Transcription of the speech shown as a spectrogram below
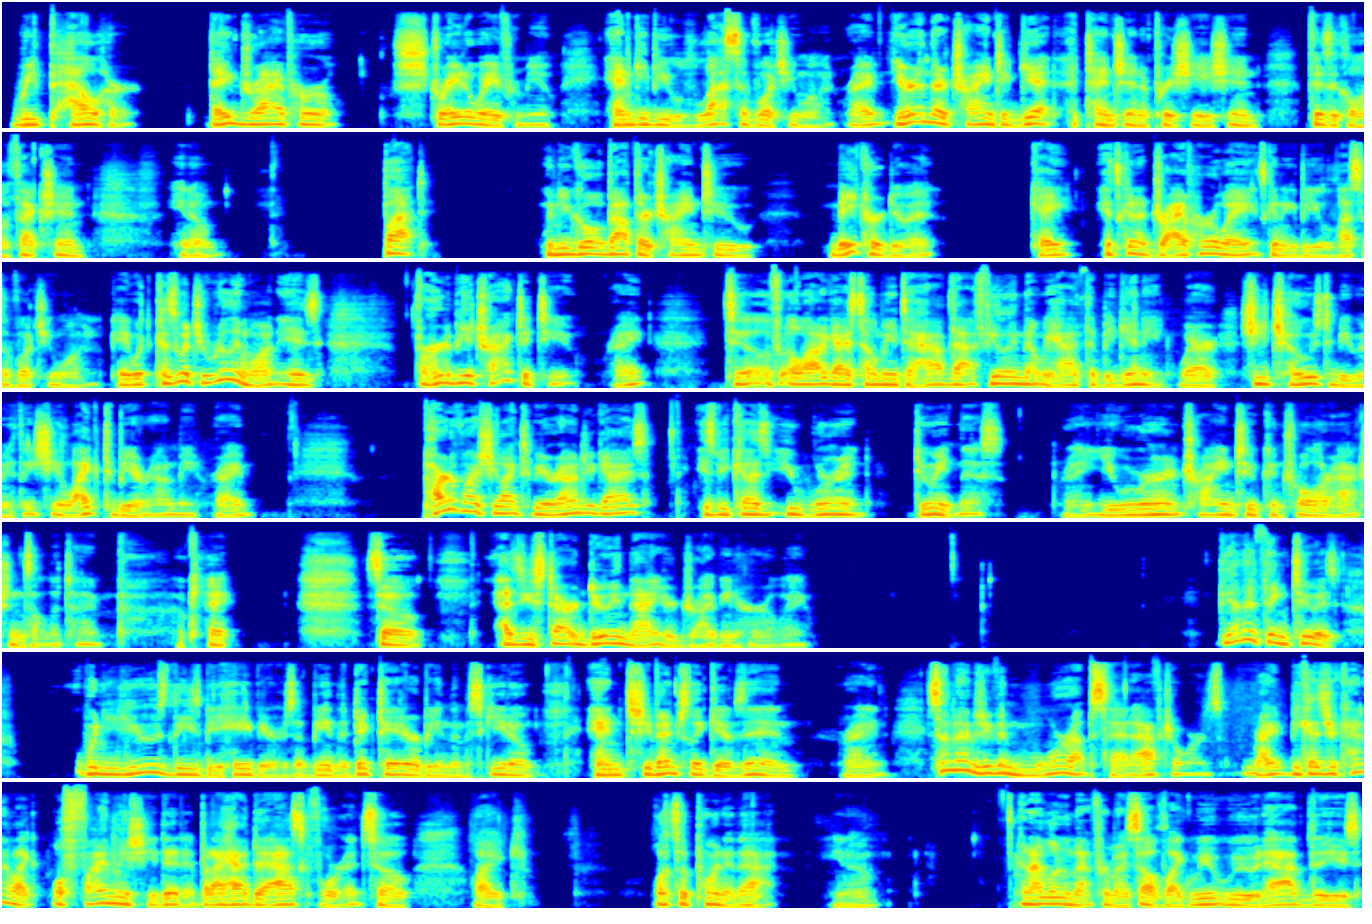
repel her. They drive her straight away from you and give you less of what you want, right? You're in there trying to get attention, appreciation, physical affection, you know. But when you go about there trying to make her do it, okay, it's going to drive her away. It's going to give you less of what you want, okay? Because what you really want is for her to be attracted to you, right? To a lot of guys tell me to have that feeling that we had at the beginning where she chose to be with me, she liked to be around me, right? Part of why she liked to be around you guys is because you weren't doing this, right? You weren't trying to control her actions all the time. okay. So as you start doing that, you're driving her away. The other thing too is when you use these behaviors of being the dictator, being the mosquito, and she eventually gives in, right? Sometimes you're even more upset afterwards, right? Because you're kind of like, well, finally she did it, but I had to ask for it. So, like, what's the point of that? You know? And I learned that for myself. Like, we, we would have these,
